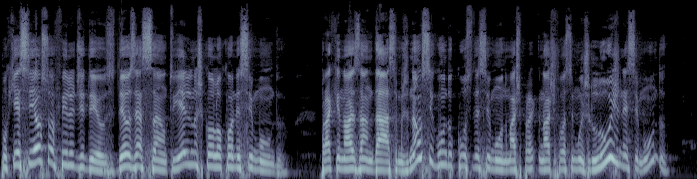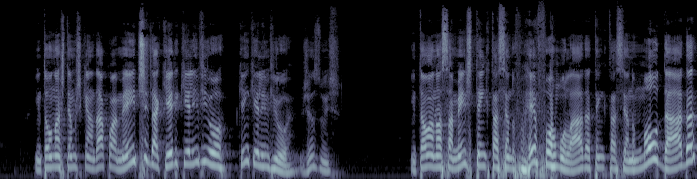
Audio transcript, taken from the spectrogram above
Porque se eu sou filho de Deus, Deus é santo e Ele nos colocou nesse mundo para que nós andássemos não segundo o curso desse mundo, mas para que nós fôssemos luz nesse mundo, então nós temos que andar com a mente daquele que Ele enviou. Quem que Ele enviou? Jesus. Então a nossa mente tem que estar sendo reformulada, tem que estar sendo moldada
